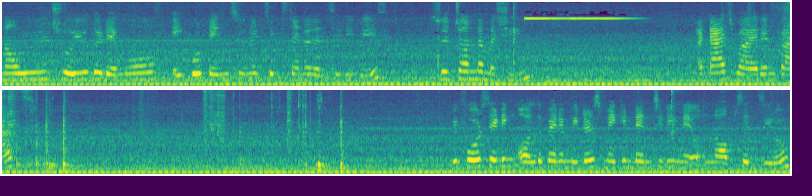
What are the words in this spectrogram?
Now we will show you the demo of Echo TENS unit 610 LCD base. Switch on the machine. Attach wire and pads. Before setting all the parameters, make intensity knobs at 0.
